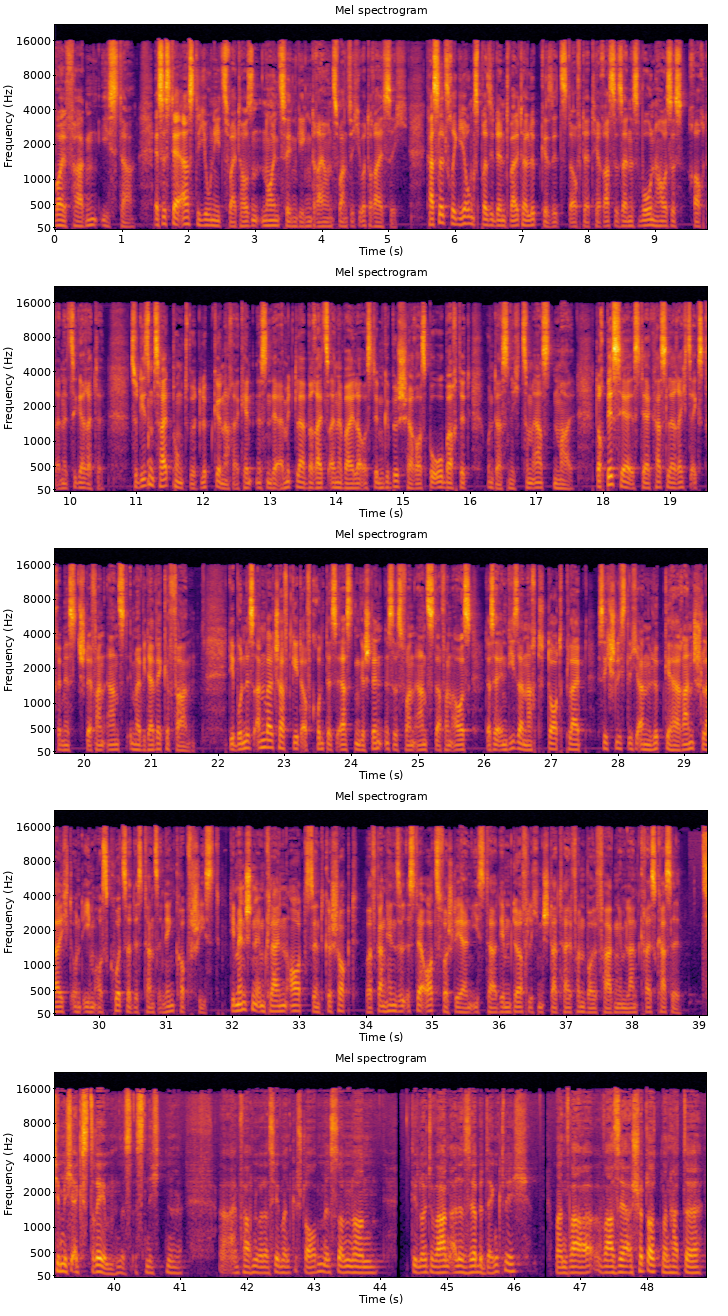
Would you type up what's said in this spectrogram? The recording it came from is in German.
Wolfhagen Istar. Es ist der 1. Juni 2019 gegen 23.30 Uhr. Kassels Regierungspräsident Walter Lübcke sitzt auf der Terrasse seines Wohnhauses, raucht eine Zigarette. Zu diesem Zeitpunkt wird Lübcke nach Erkenntnissen der Ermittler bereits eine Weile aus dem Gebüsch heraus beobachtet und das nicht zum ersten Mal. Doch bisher ist der Kasseler Rechtsextremist Stefan Ernst immer wieder weggefahren. Die Bundesanwaltschaft geht aufgrund des ersten Geständnisses von Ernst davon aus, dass er in dieser Nacht dort bleibt, sich schließlich an Lübcke heranschleicht und ihm ihm aus kurzer Distanz in den Kopf schießt. Die Menschen im kleinen Ort sind geschockt. Wolfgang Hensel ist der Ortsvorsteher in Istar, dem dörflichen Stadtteil von Wolfhagen im Landkreis Kassel. Ziemlich extrem. Es ist nicht eine, äh, einfach nur, dass jemand gestorben ist, sondern die Leute waren alle sehr bedenklich. Man war, war sehr erschüttert. Man hatte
